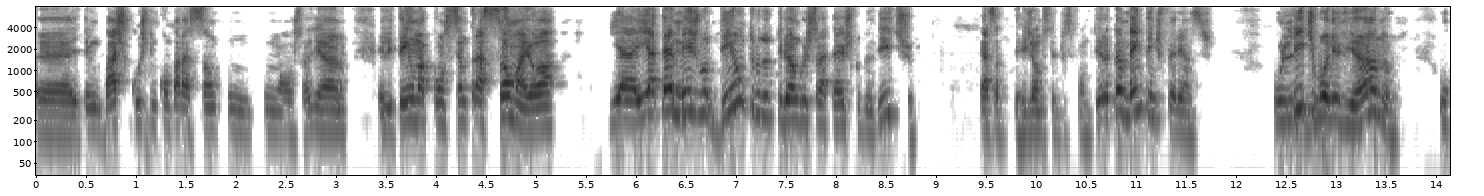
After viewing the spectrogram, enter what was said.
é, ele tem um baixo custo em comparação com, com o australiano. Ele tem uma concentração maior. E aí, até mesmo dentro do triângulo estratégico do lítio, essa região do Tríplice Fronteira, também tem diferenças. O lítio boliviano, o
